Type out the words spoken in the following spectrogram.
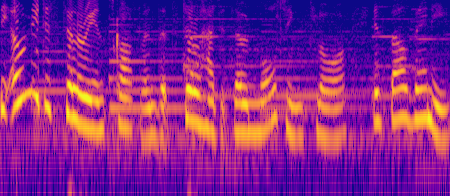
The only distillery in Scotland that still has its own malting floor is Balvenie.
